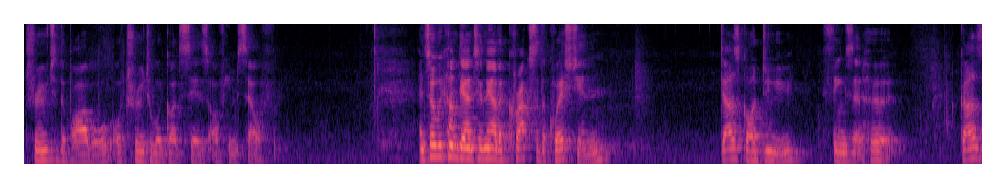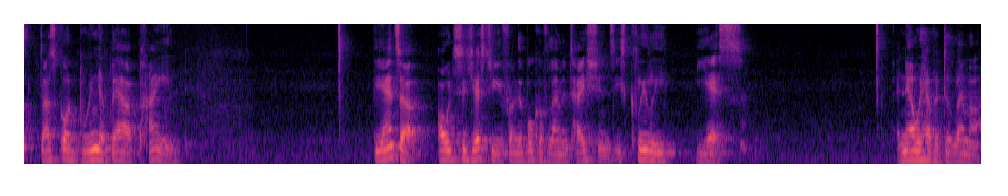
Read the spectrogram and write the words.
true to the Bible or true to what God says of Himself. And so we come down to now the crux of the question Does God do things that hurt? Does, does God bring about pain? The answer I would suggest to you from the book of Lamentations is clearly yes. And now we have a dilemma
